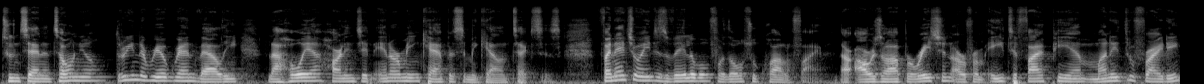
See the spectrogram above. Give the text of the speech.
two in San Antonio, three in the Rio Grande Valley, La Joya, Harlingen, and our main campus in McAllen, Texas. Financial aid is available for those who qualify. Our hours of operation are from 8 to 5 p.m. Monday through Friday.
